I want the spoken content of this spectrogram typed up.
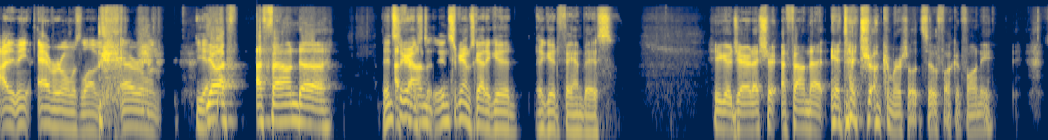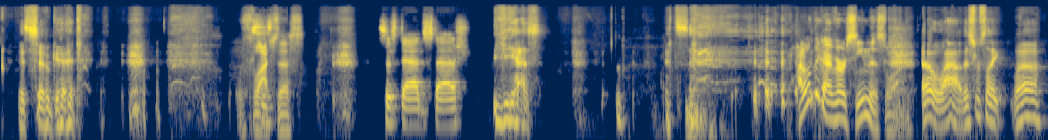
I mean everyone was loving it. Everyone. Yeah, Yo, I, I found uh Instagram's found- Instagram's got a good a good fan base. Here you go, Jared. I sh- I found that anti-drug commercial. It's so fucking funny. It's so good. Let's watch this. it's this dad's stash. yes. It's I don't think I've ever seen this one. oh wow. This was like well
